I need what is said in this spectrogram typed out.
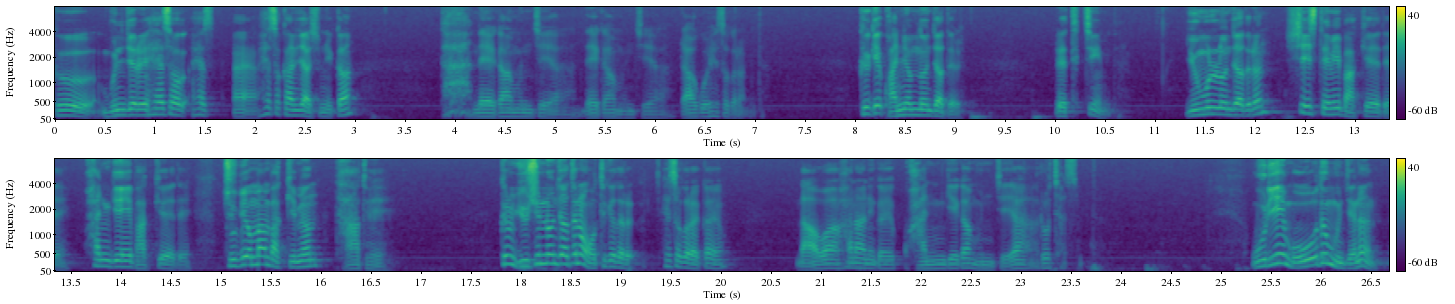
그 문제를 해석 해석, 하는지 아십니까? 다 내가 문제야, 내가 문제야 라고 해석을 합니다. 그게 관념론자들의 특징입니다. 유물론자들은 시스템이 바뀌어야 돼, 환경이 바뀌어야 돼, 주변만 바뀌면 다 돼. 그럼 유신론자들은 어떻게 해석을 할까요? 나와 하나님과의 관계가 문제야로 찾습니다. 우리의 모든 문제는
